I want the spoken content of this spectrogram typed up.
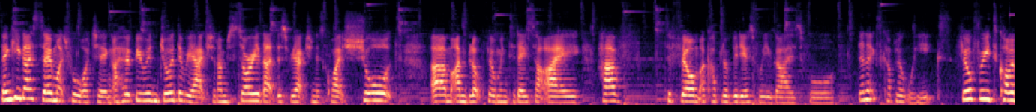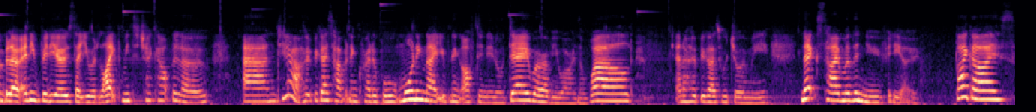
Thank you guys so much for watching. I hope you enjoyed the reaction. I'm sorry that this reaction is quite short. Um, I'm block filming today so I have to film a couple of videos for you guys for the next couple of weeks. Feel free to comment below any videos that you would like me to check out below and yeah, I hope you guys have an incredible morning, night, evening, afternoon or day wherever you are in the world. And I hope you guys will join me next time with a new video. Bye guys!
